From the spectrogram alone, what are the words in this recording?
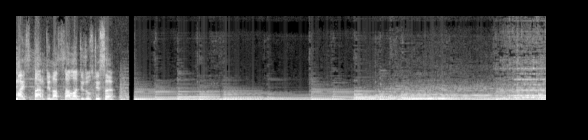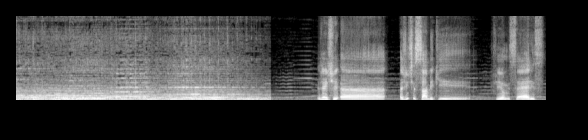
Mais tarde na sala de justiça. Gente, uh, a gente sabe que filmes, séries,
